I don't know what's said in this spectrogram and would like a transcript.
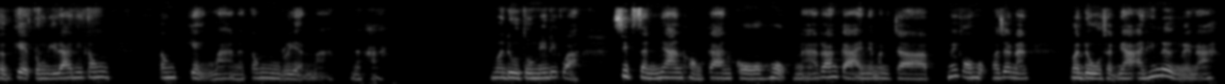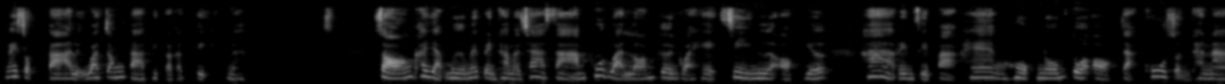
สังเกตตรงนี้ได้นี่ต้องต้องเก่งมากนะต้องเรียนมานะคะ มาดูตรงนี้ดีกว่า 10 สัญญาณของการโกหกนะร่างกายเนี่ยมันจะไม่โกหกเพราะฉะนั้นมาดูสัญญาอันที่หนึ่งเลยนะ ไม่สบตาหรือว่าจ้องตาผิดปกตินะ 2. ขยับมือไม่เป็นธรรมชาติ 3. พูดหวานล้อมเกินกว่าเหตุ 4. เหงื่อออกเยอะ 5. ริมฝีปากแห้ง 6. โน้มตัวออกจากคู่สนทนา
